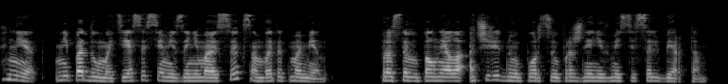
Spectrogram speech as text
«Нет, не подумайте, я совсем не занимаюсь сексом в этот момент. Просто выполняла очередную порцию упражнений вместе с Альбертом.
